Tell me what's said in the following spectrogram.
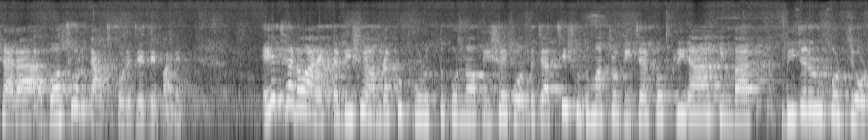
সারা বছর কাজ করে যেতে পারে। এছাড়াও আরেকটা বিষয় আমরা খুব গুরুত্বপূর্ণ বিষয় বলতে চাচ্ছি, শুধুমাত্র বিচার প্রক্রিয়া কিংবা বিচারের উপর জোর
